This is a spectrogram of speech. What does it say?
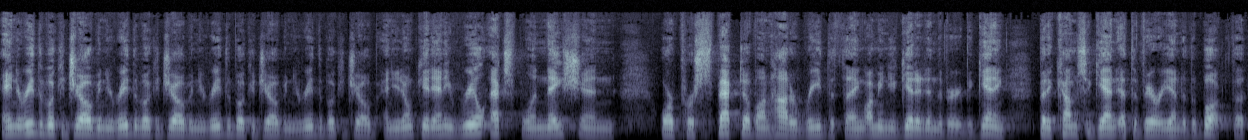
And you read the book of Job, and you read the book of Job, and you read the book of Job, and you read the book of Job, and you don't get any real explanation or perspective on how to read the thing. I mean, you get it in the very beginning, but it comes again at the very end of the book. The,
